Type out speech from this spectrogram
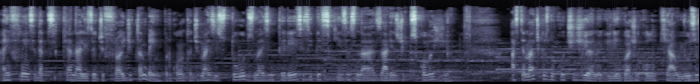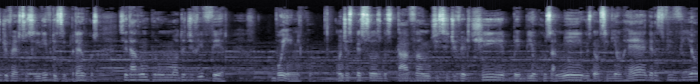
a influência da psicanálise de Freud também, por conta de mais estudos, mais interesses e pesquisas nas áreas de psicologia. As temáticas do cotidiano e linguagem coloquial e uso de versos livres e brancos se davam por um modo de viver, boêmico, onde as pessoas gostavam de se divertir, bebiam com os amigos, não seguiam regras, viviam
